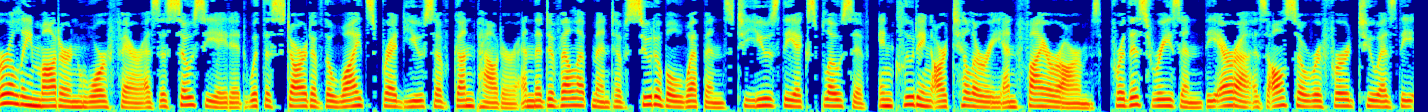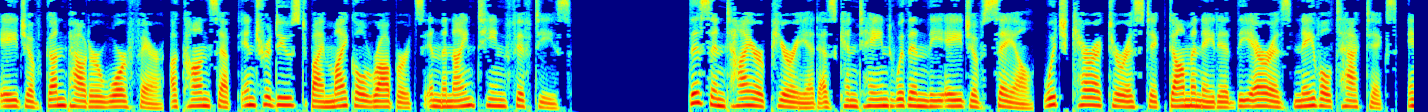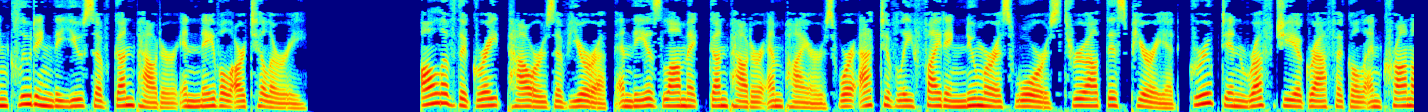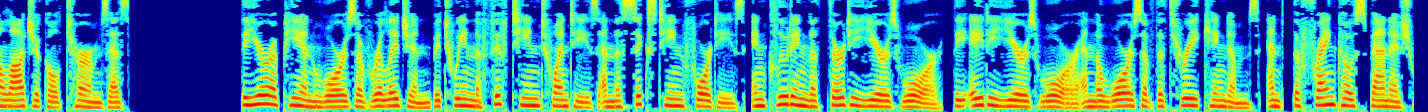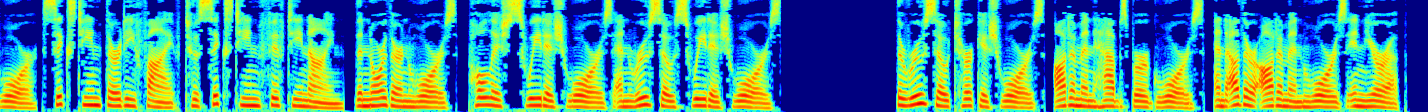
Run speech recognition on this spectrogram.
Early modern warfare is associated with the start of the widespread use of gunpowder and the development of suitable weapons to use the explosive, including artillery and firearms. For this reason, the era is also referred to as the Age of Gunpowder Warfare, a concept introduced by Michael Roberts in the 1950s. This entire period is contained within the Age of Sail, which characteristic dominated the era's naval tactics, including the use of gunpowder in naval artillery. All of the great powers of Europe and the Islamic gunpowder empires were actively fighting numerous wars throughout this period, grouped in rough geographical and chronological terms as the European wars of religion between the 1520s and the 1640s including the Thirty Years' War, the Eighty Years' War and the Wars of the Three Kingdoms and, the Franco-Spanish War 1635 the Northern Wars, Polish-Swedish Wars and Russo-Swedish Wars the Russo-Turkish Wars, Ottoman-Habsburg Wars, and other Ottoman wars in Europe.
